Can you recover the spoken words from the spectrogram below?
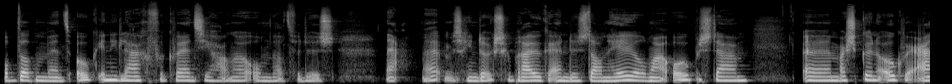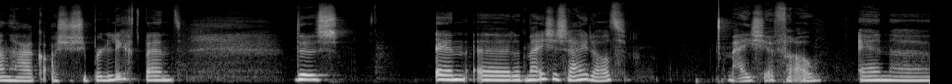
op dat moment ook in die lage frequentie hangen, omdat we dus nou ja, misschien drugs gebruiken en dus dan helemaal openstaan. Uh, maar ze kunnen ook weer aanhaken als je super licht bent. Dus, en uh, dat meisje zei dat. Meisje, vrouw. En uh,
